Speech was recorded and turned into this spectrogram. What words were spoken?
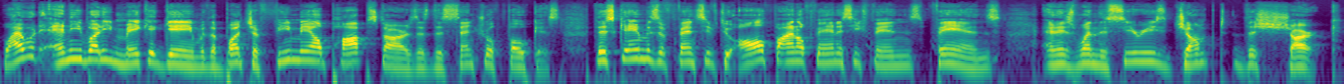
Why would anybody make a game with a bunch of female pop stars as the central focus? This game is offensive to all Final Fantasy fans, fans and is when the series jumped the shark.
